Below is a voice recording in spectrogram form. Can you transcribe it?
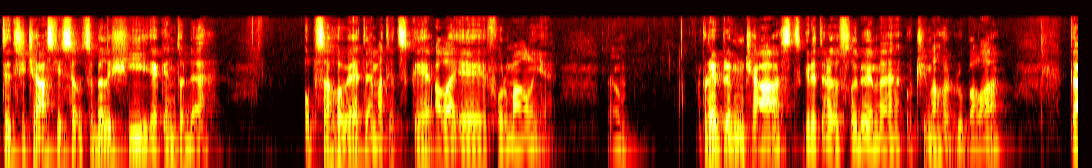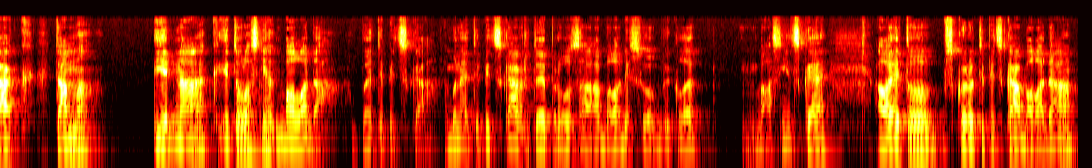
ty tři části se od sebe liší, jak jen to jde. Obsahově, tematicky, ale i formálně. Jo? Pro první část, kde teda to sledujeme očima Hordubala, tak tam jednak je to vlastně balada, úplně typická. Nebo netypická, protože to je proza a balady jsou obvykle básnické, ale je to skoro typická balada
